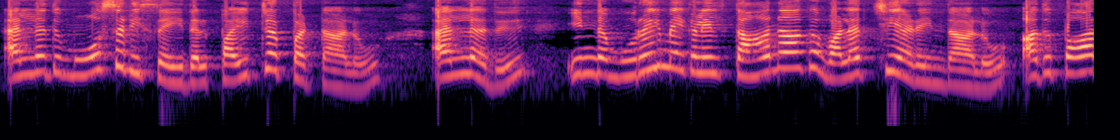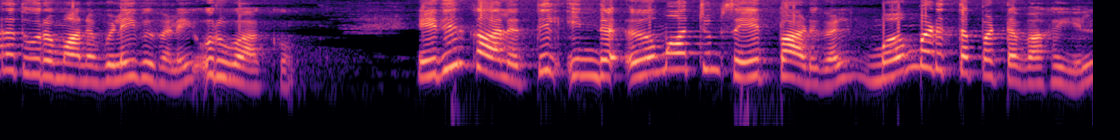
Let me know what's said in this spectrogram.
அல்லது மோசடி செய்தல் பயிற்றப்பட்டாலோ அல்லது இந்த முறைமைகளில் தானாக வளர்ச்சி அடைந்தாலோ அது பாரதூரமான விளைவுகளை உருவாக்கும். எதிர்காலத்தில் இந்த ஏமாற்றும் செயற்பாடுகள் மேம்படுத்தப்பட்ட வகையில்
